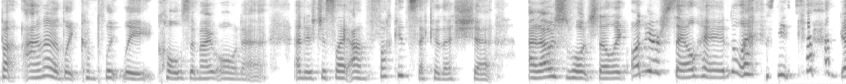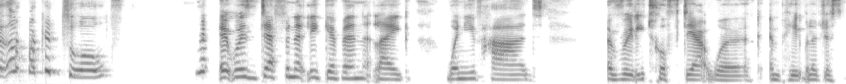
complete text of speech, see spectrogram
but anna like completely calls them out on it and it's just like i'm fucking sick of this shit. And i was just watching it like on your cell head like get them fucking told it was definitely given like when you've had a really tough day at work and people are just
